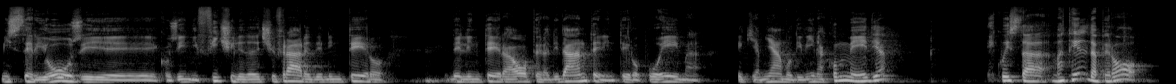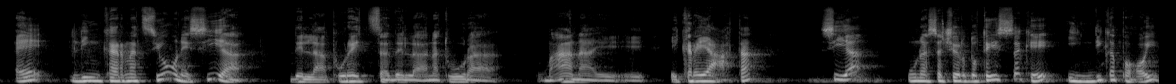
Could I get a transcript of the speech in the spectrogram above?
misteriosi e così difficili da decifrare dell'intera opera di Dante, l'intero poema che chiamiamo Divina Commedia. E questa Matelda però è l'incarnazione sia della purezza della natura umana e, e, e creata, sia una sacerdotessa che indica poi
